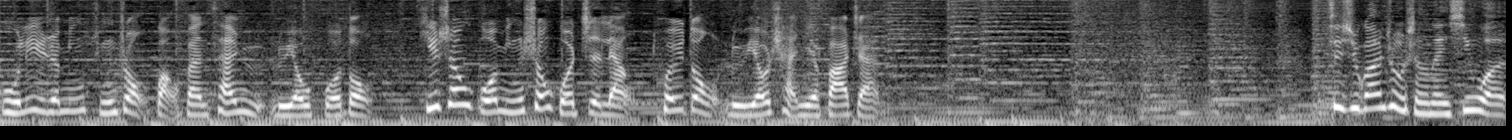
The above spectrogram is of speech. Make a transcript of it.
鼓励人民群众广泛参与旅游活动，提升国民生活质量，推动旅游产业发展。继续关注省内新闻，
